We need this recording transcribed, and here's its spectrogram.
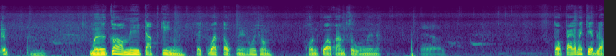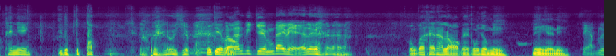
อึ๊บ มือก็มีจับกิ่ง แต่กลัวตกไงคุณผู้ชม คนกลัวความสูงเลยนะแน่นอนตกไปก็ไม่เจ็บหรอกแค่นี้เองอีตุบตุบตับ แต่ไปไม่เจ็บไม่เจ็บหวัรนอกนั้นพี่เกมได้แผลเลย ผมก็แค่ถลอกไงคุณผู้ชมนี่ นี่ไงนี่ แสบเล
